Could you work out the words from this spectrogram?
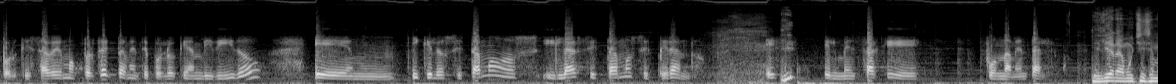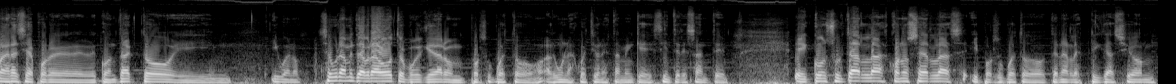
porque sabemos perfectamente por lo que han vivido, eh, y que los estamos y las estamos esperando. Es el mensaje fundamental. Liliana, muchísimas gracias por el contacto y, y bueno, seguramente habrá otro porque quedaron, por supuesto, algunas cuestiones también que es interesante eh, consultarlas, conocerlas y, por supuesto, tener la explicación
